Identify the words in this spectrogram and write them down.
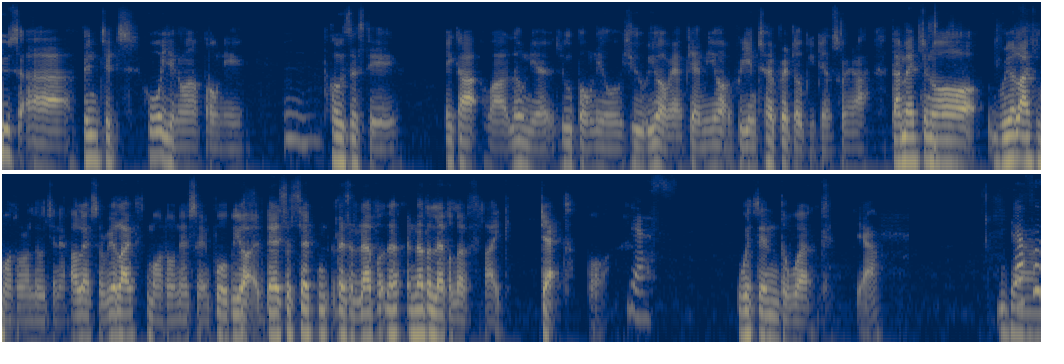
use uh vintage ဟိုရင်တော့ပုံနေ mm. poses တွေအဲ့ကဟိုဟာလုံနေလူပုံတွေကိုယူပြီးတော့ပဲပြန်ပြီးတော့ reinterpret လုပ်ပြီးပြန်ဆွဲတာဒါပေမဲ့ကျွန်တော် real life model တော့လုပ်ချင်တယ်ဘာလို့လဲဆို real life model နဲ့ဆိုရင်ပို့ပြီးတော့ there's a certain there's a level another level of like depth ပေါ့ yes within the work yeah yeah, for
